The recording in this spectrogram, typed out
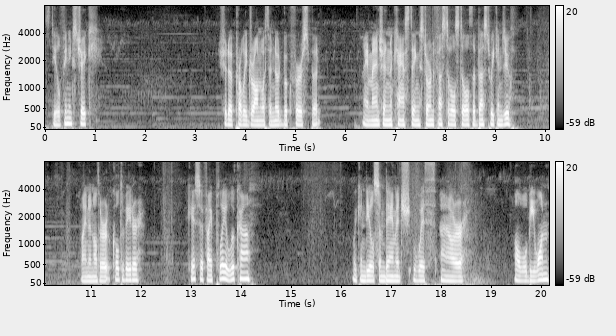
Steal Phoenix Chick. Should have probably drawn with a notebook first, but I imagine casting Storm Festival still the best we can do. Find another cultivator. Okay, so if I play Lukka, we can deal some damage with our All Will Be One.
